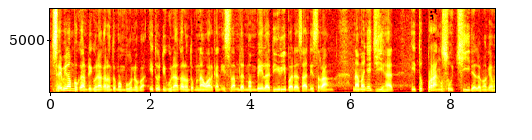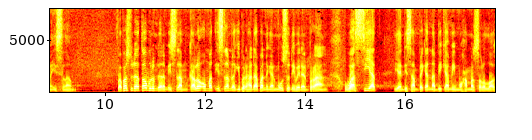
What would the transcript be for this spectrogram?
Saya bilang bukan digunakan untuk membunuh Pak. Itu digunakan untuk menawarkan Islam dan membela diri pada saat diserang. Namanya jihad. Itu perang suci dalam agama Islam. Bapak sudah tahu belum dalam Islam, kalau umat Islam lagi berhadapan dengan musuh di medan perang, wasiat yang disampaikan Nabi kami Muhammad SAW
